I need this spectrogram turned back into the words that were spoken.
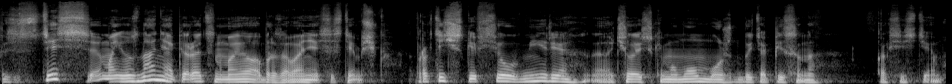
Здесь мое знание опирается на мое образование системщика. Практически все в мире э, человеческим умом может быть описано как система.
